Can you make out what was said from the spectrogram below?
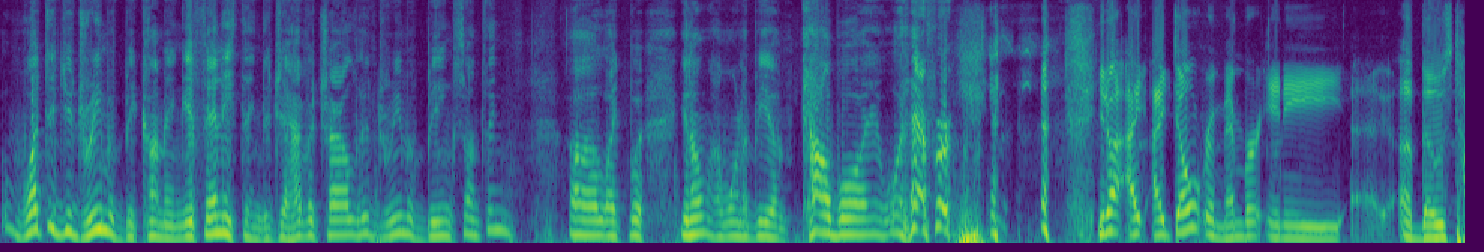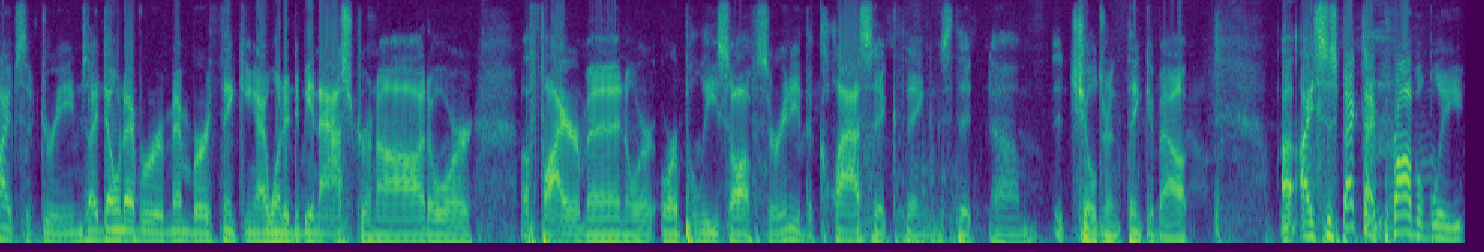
what did you dream of becoming, if anything? Did you have a childhood dream of being something? Uh, like, you know, I want to be a cowboy or whatever. you know, I, I don't remember any uh, of those types of dreams. I don't ever remember thinking I wanted to be an astronaut or a fireman or, or a police officer, any of the classic things that um, children think about. Uh, I suspect I probably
